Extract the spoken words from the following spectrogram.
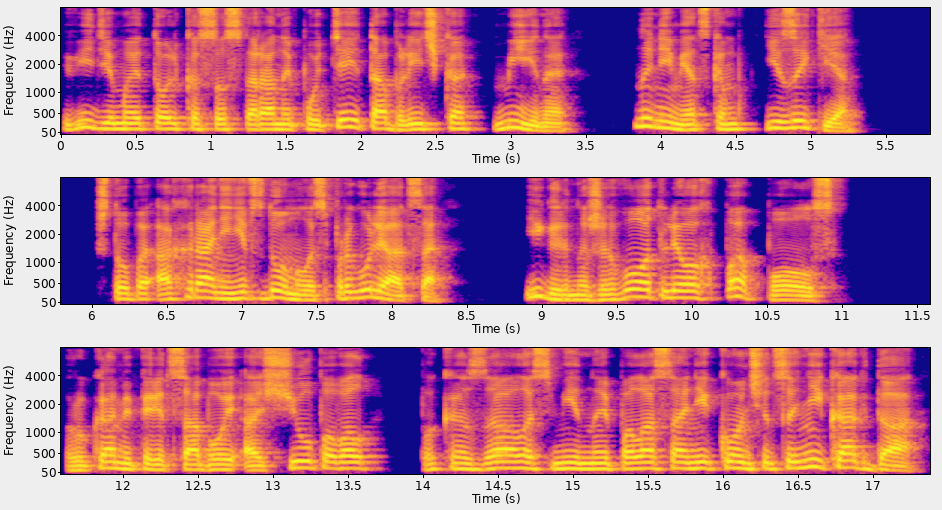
видимая только со стороны путей, табличка «Мины» на немецком языке. Чтобы охране не вздумалось прогуляться, Игорь на живот лег, пополз. Руками перед собой ощупывал, Показалось, минная полоса не кончится никогда.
